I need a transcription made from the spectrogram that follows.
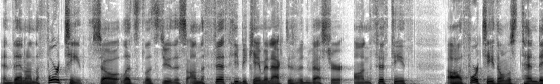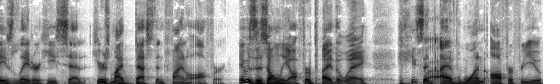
And then on the 14th, so let's let's do this. On the 5th, he became an active investor. On the 15th, uh, 14th, almost 10 days later, he said, Here's my best and final offer. It was his only offer, by the way. He said, I have one offer for you.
